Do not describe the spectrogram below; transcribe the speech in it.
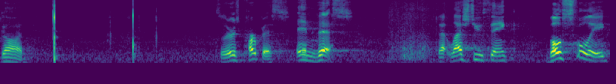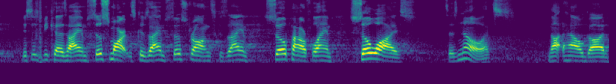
God. So there is purpose in this. That lest you think boastfully this is because I am so smart. This is because I am so strong. This is because I am so powerful. I am so wise. It says, no, that's not how God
